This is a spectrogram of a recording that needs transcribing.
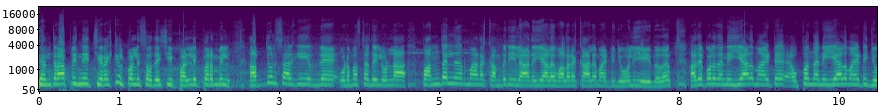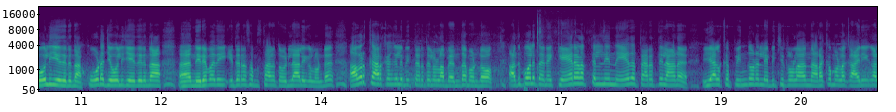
ചന്ദ്രാപ്പിന്നി ചിറക്കൽപ്പള്ളി സ്വദേശി പള്ളിപ്പറമ്പിൽ അബ്ദുൾ സർഗീറിന്റെ ഉടമസ്ഥതയിലുള്ള പന്തൽ നിർമ്മാണ കമ്പനിയിലാണ് ഇയാൾ വളരെ കാലമായിട്ട് ജോലി ചെയ്യുന്നത്. അതേപോലെ തന്നെ ഇയാളുമായിട്ട് ഒപ്പം തന്നെ ഇയാളുമായിട്ട് ജോലി ചെയ്തിരുന്ന കൂടെ ജോലി ചെയ്തിരുന്ന നിരവധി ഇതര സംസ്ഥാന തൊഴിലാളികളുണ്ട്. അവർക്കാർക്കെങ്കിലും ഇത്തരത്തിലുള്ള ബന്ധമുണ്ടോ? അതുപോലെ തന്നെ കേരളത്തിൽ നിന്ന് ഏത് തരത്തിലാണ് ഇയാൾക്ക് പിന്തുണ ലഭിച്ചിട്ടുള്ളതെന്ന് അടക്കമുള്ള കാര്യങ്ങൾ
